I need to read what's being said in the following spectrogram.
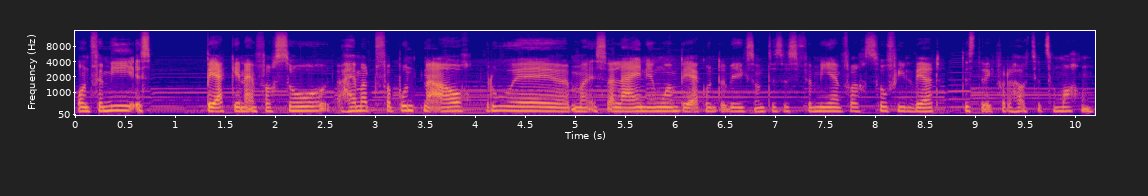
Und für mich ist Berggehen einfach so heimatverbunden auch, Ruhe, man ist alleine irgendwo am Berg unterwegs und das ist für mich einfach so viel wert, das direkt vor der Haustür zu machen.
